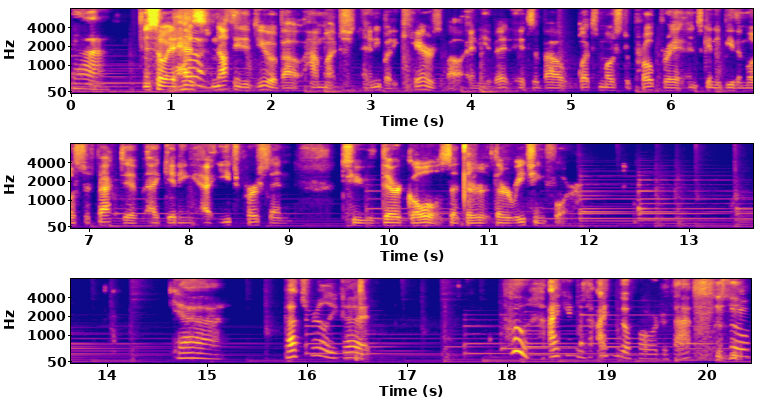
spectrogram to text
Yeah. And so it has Ah. nothing to do about how much anybody cares about any of it. It's about what's most appropriate and it's going to be the most effective at getting at each person to their goals that they're they're reaching for. Yeah. That's really good. Whew, I can I can go forward with that. So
